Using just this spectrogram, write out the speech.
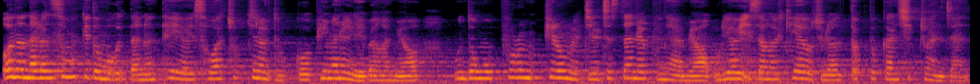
어느 날은 서먹기도 먹었다는 태여의 소화 촉진을 돕고 비만을 예방하며 운동 후 피로- 피로물질 젖산을 분해하며 우리의 일상을 케어주는 똑똑한 식초 한 잔.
